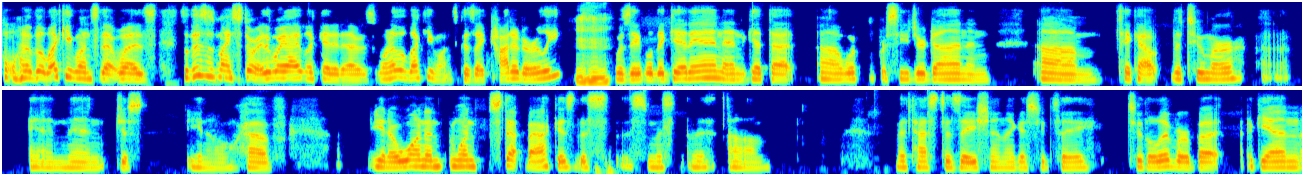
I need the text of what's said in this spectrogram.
one of the lucky ones that was. So this is my story. The way I look at it, I was one of the lucky ones because I caught it early, mm-hmm. was able to get in and get that uh, procedure done and um, take out the tumor, uh, and then just you know have you know one and one step back is this this um, metastasization, I guess you'd say, to the liver. But again,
